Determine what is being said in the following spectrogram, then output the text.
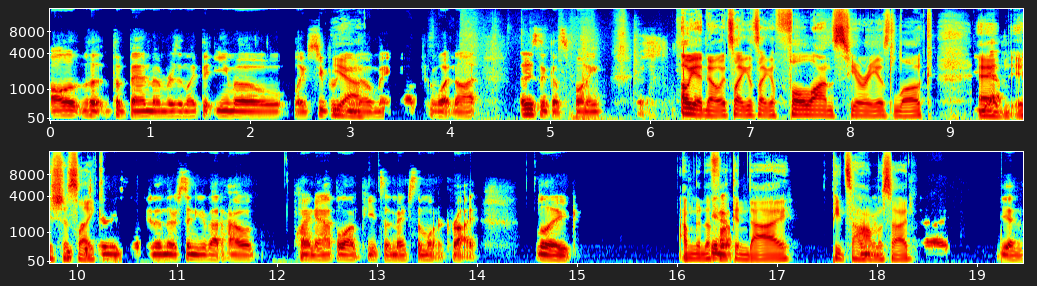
all the the band members in like the emo like super Yeah. emo makeup and whatnot. I just think that's funny. oh yeah, no, it's like it's like a full on serious look, and it's just like and then they're singing about how pineapple on pizza makes them want to cry. Like, I'm gonna you know. fucking die. Pizza I'm homicide. yeah,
